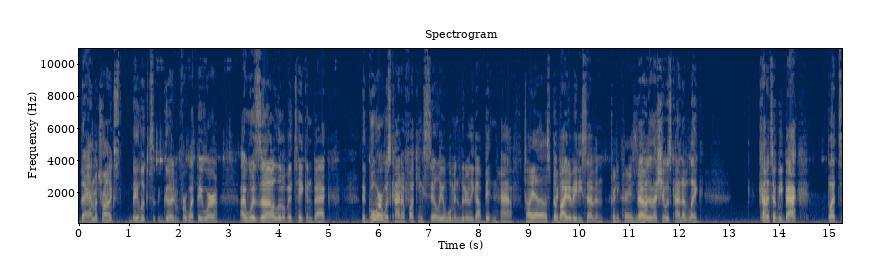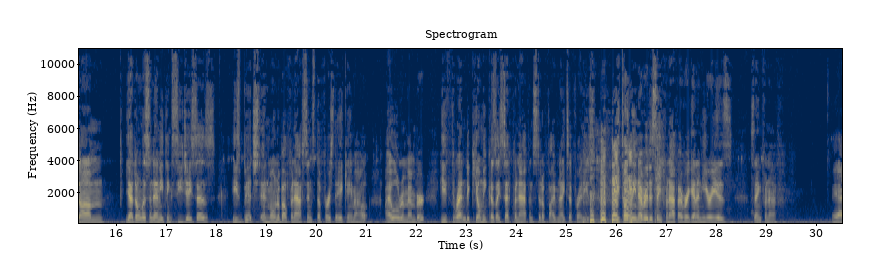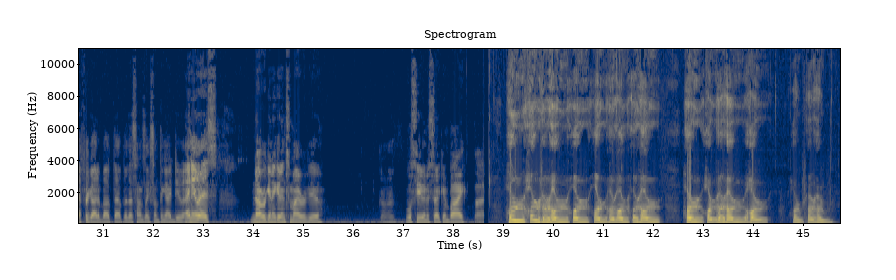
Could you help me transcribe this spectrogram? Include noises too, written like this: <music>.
the animatronics they looked good for what they were. I was uh, a little bit taken back. The gore was kind of fucking silly. A woman literally got bit in half. Oh yeah, that was The bite of '87. pretty crazy. That was, that shit was kind of like, kind of took me back. But um, yeah, don't listen to anything CJ says. He's bitched and moaned about FNAF since the first day it came out. I will remember. He threatened to kill me because I said FNAF instead of Five Nights at Freddy's. he told me never to say FNAF ever again, and here he is saying FNAF. Yeah, I forgot about that, but that sounds like something I'd do. Anyways, now we're gonna get into my review. Go ahead. We'll see you in a second. Bye. Bye. Har har har har har har har har har har har har har har har har har har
